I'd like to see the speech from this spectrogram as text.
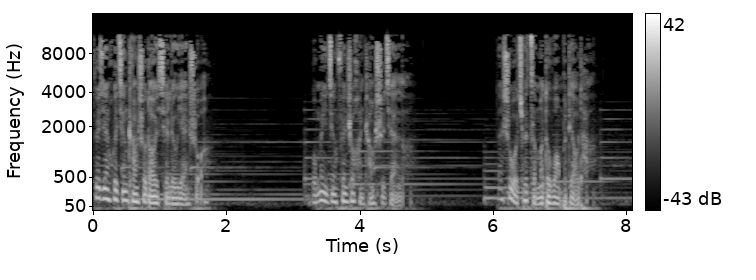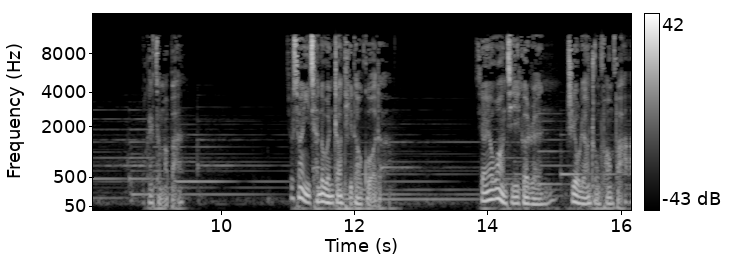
最近会经常收到一些留言说，我们已经分手很长时间了，但是我却怎么都忘不掉他，我该怎么办？就像以前的文章提到过的，想要忘记一个人，只有两种方法：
